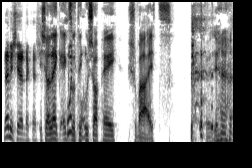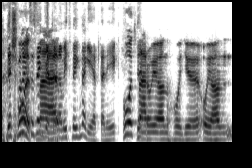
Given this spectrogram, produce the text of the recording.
nem is érdekes. És a legexotikusabb hely Svájc. De Svájc az egyetlen, már, amit még megértenék. Volt de... már olyan, hogy ö, olyan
